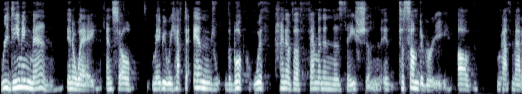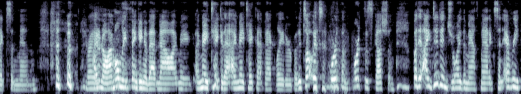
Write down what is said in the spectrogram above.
redeeming men in a way. And so maybe we have to end the book with kind of a feminization in, to some degree of mathematics and men. right. I don't know. I'm only thinking of that now. I may I may take that I may take that back later, but it's it's worth a worth discussion. But I did enjoy the mathematics and every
